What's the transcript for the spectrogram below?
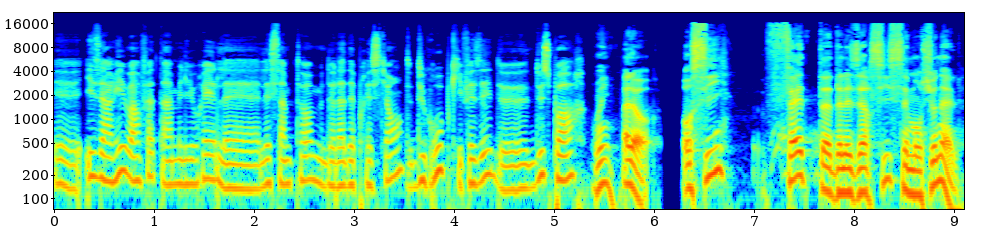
ils arrivent en fait à améliorer les, les symptômes de la dépression du groupe qui faisait de, du sport. Oui. Alors, aussi, faites de l'exercice émotionnel.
